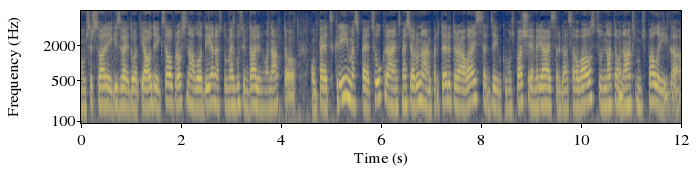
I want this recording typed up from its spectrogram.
mums ir svarīgi izveidot jaudīgu savu profesionālo dienestu, mēs būsim daļa no NATO. Un pēc Krīmas, pēc Ukrainas mēs jau runājam par teritoriālu aizsardzību, ka mums pašiem ir jāaizsargā savu valsts un NATO nāks mums palīgā.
